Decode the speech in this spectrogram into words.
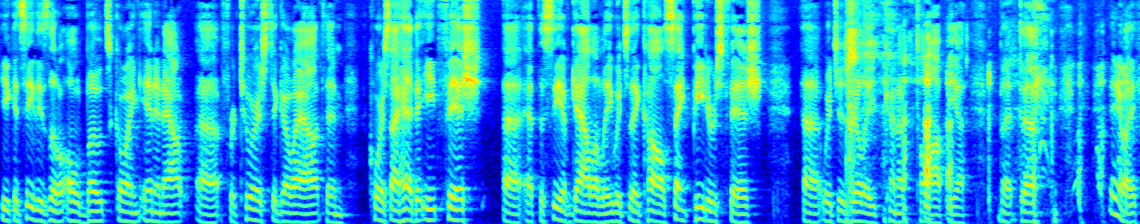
you can see these little old boats going in and out uh, for tourists to go out. And of course, I had to eat fish uh, at the Sea of Galilee, which they call St. Peter's fish, uh, which is really kind of tilapia. But uh, anyway,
